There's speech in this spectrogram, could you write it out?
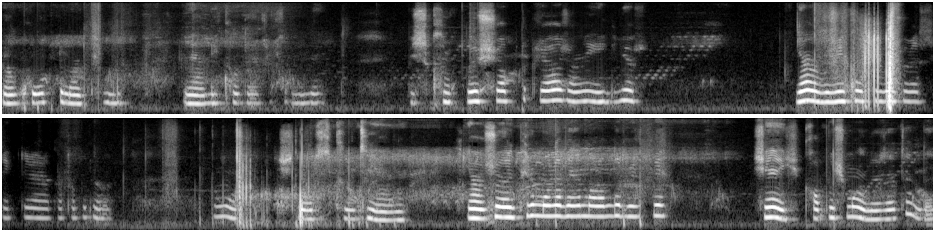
Ben korktum artık şimdi. Yani kod gelecek sanırım. Biz 45 yaptık ya sonra iyi gidiyoruz. Yani bu rekorda şöyle sektirerek atabiliyorum. Ama işte o sıkıntı yani. Yani şu El Primo'yla benim aramda büyük bir şey kapışma oluyor zaten de.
